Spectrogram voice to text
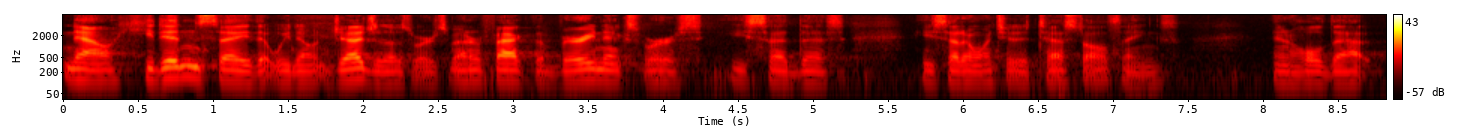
Now, he didn't say that we don't judge those words. Matter of fact, the very next verse, he said this. He said, I want you to test all things and hold that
